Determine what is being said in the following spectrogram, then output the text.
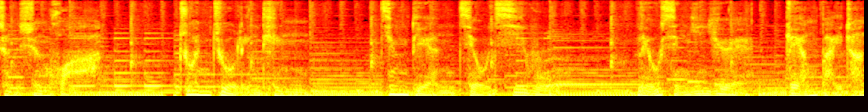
声喧哗，专注聆听经典九七五，流行音乐两百张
